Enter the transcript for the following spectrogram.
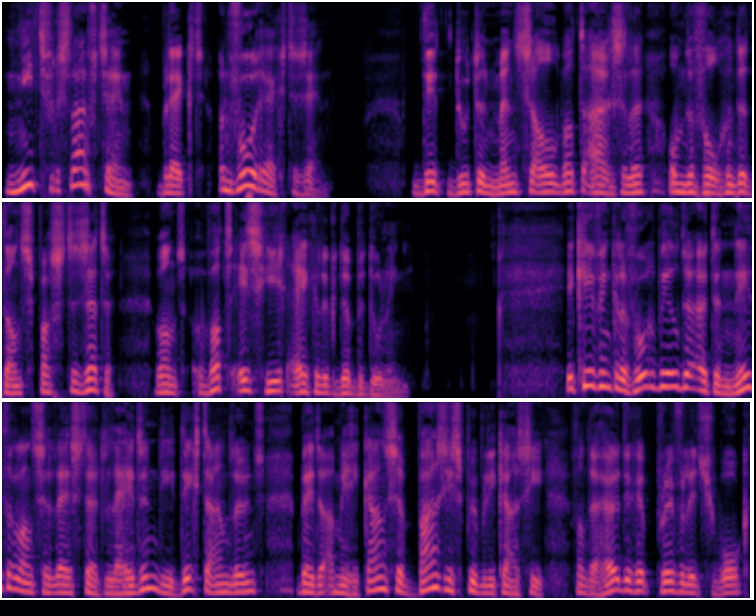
niet verslaafd zijn blijkt een voorrecht te zijn. Dit doet een mens al wat aarzelen om de volgende danspas te zetten, want wat is hier eigenlijk de bedoeling? Ik geef enkele voorbeelden uit de Nederlandse lijst uit Leiden, die dicht aanleunt bij de Amerikaanse basispublicatie van de huidige Privilege Walk,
